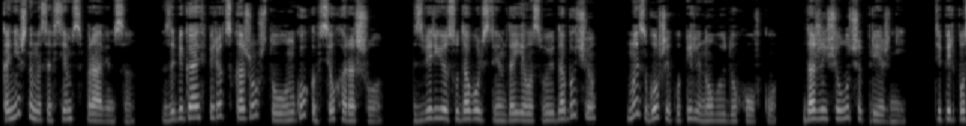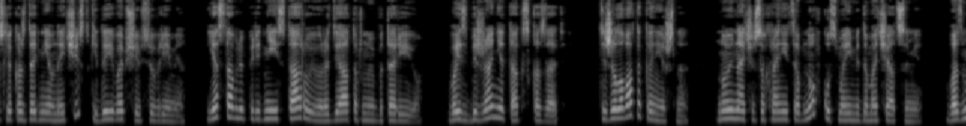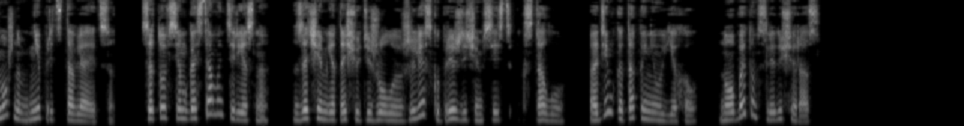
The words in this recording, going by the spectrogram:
Конечно, мы совсем справимся. Забегая вперед, скажу, что у Нгока все хорошо. Зверье с удовольствием доело свою добычу, мы с Гошей купили новую духовку. Даже еще лучше прежней. Теперь после каждодневной чистки, да и вообще все время, я ставлю перед ней старую радиаторную батарею, во избежание так сказать. Тяжеловато, конечно, но иначе сохранить обновку с моими домочадцами возможным не представляется. Зато всем гостям интересно, зачем я тащу тяжелую железку, прежде чем сесть к столу. А Димка так и не уехал, но об этом в следующий раз.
